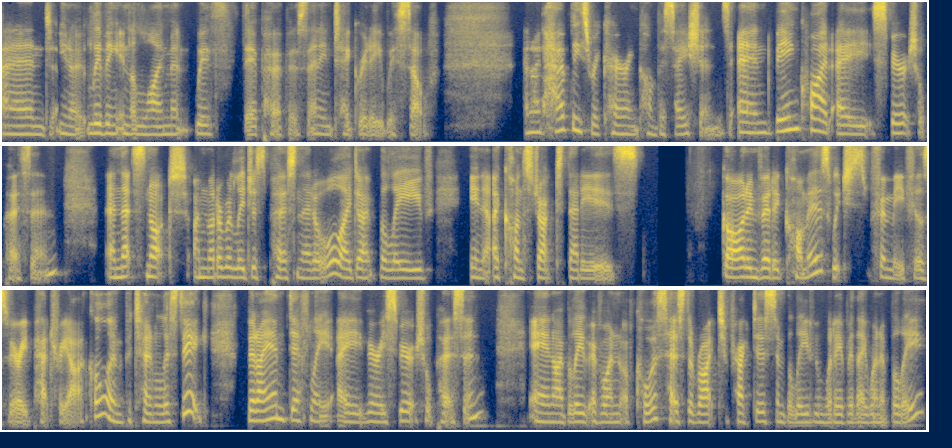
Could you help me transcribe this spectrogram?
and, you know, living in alignment with their purpose and integrity with self. And I'd have these recurring conversations and being quite a spiritual person. And that's not, I'm not a religious person at all. I don't believe in a construct that is God inverted commas, which for me feels very patriarchal and paternalistic, but I am definitely a very spiritual person. And I believe everyone, of course, has the right to practice and believe in whatever they want to believe.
